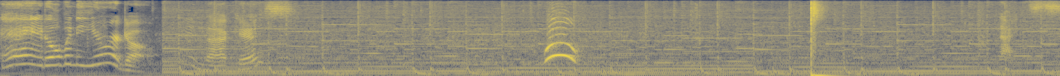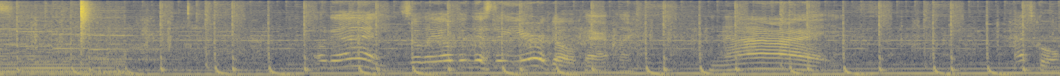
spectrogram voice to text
Hey, it opened a year ago. In that case... Woo! Nice. Okay, so they opened this a year ago, apparently. Nice. That's cool.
